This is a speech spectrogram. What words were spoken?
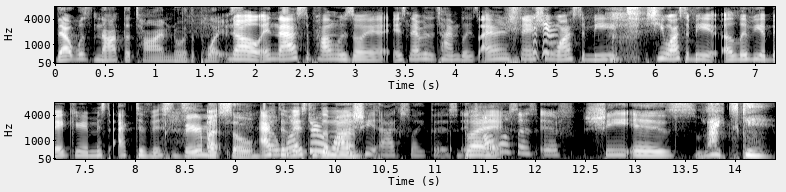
that was not the time nor the place. No, and that's the problem with Zoya. It's never the time, Blaze. I understand she wants to be, she wants to be Olivia Baker and Mr. Activist, Very much Uh, so. I activist wonder of the why month. she acts like this. It's But- almost as if she is. Light skin.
